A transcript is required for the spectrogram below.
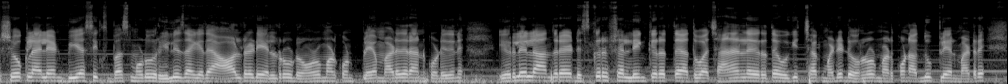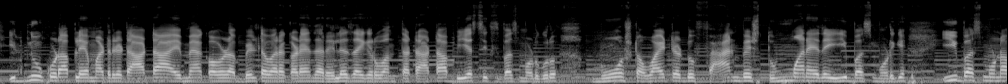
Ashok Leyland B S six bus mod release ಆಗಿದೆ. ಆಲ್ರೆಡಿ ಎಲ್ಲರೂ ಡೌನ್ಲೋಡ್ ಮಾಡ್ಕೊಂಡು ಪ್ಲೇ ಮಾಡಿದ್ರೆ ಅನ್ಕೊಂಡಿದ್ದೀನಿ ಇರಲಿಲ್ಲ ಅಂದರೆ ಡಿಸ್ಕ್ರಿಪ್ಷನ್ ಲಿಂಕ್ ಇರುತ್ತೆ ಅಥವಾ ಚಾನಲ್ ಇರುತ್ತೆ ಹೋಗಿ ಚೆಕ್ ಮಾಡಿ ಡೌನ್ಲೋಡ್ ಮಾಡ್ಕೊಂಡು ಅದನ್ನು ಪ್ಲೇ ಮಾಡಿರಿ. ಇದನ್ನೂ ಕೂಡ ಪ್ಲೇ ಮಾಡಿರಿ. ಟಾಟಾ ಐಮ್ಯಾಕ್ ಅವರ ಬಿಲ್ಟ್ ಅವರ ಕಡೆಯಿಂದ ರಿಲೀಸ್ ಆಗಿರುವಂಥ Tata B S six bus ಮೋಡ್ಗುರು ಮೋಸ್ಟ್ ಅವಾಯ್ಟೆಡ್ ಫ್ಯಾನ್ ಬೇಸ್ ತುಂಬಾ ಇದೆ ಈ ಬಸ್ ಮೋಡ್ಗೆ. ಈ ಬಸ್ ಮೋಡ್ನ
